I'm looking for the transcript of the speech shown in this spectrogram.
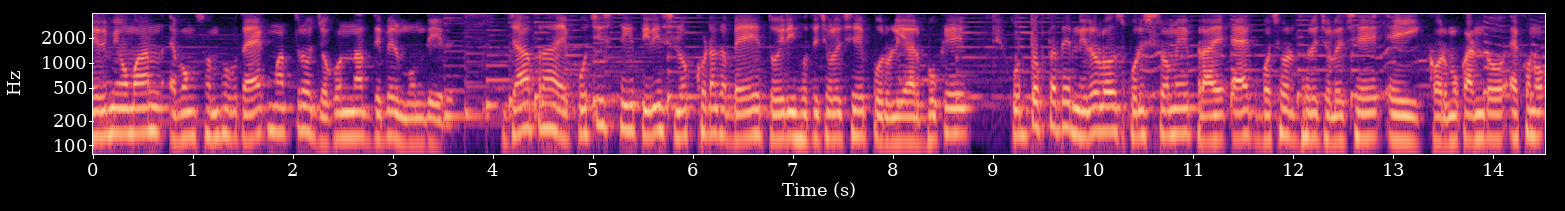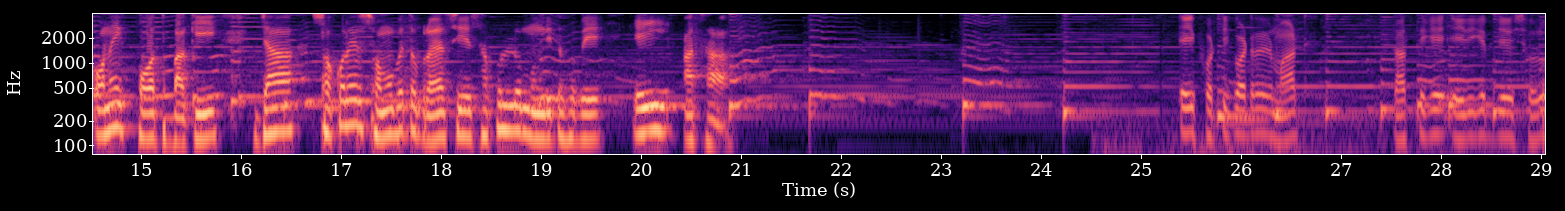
নির্মীয়মান এবং সম্ভবত একমাত্র জগন্নাথ দেবের মন্দির, যা প্রায় পঁচিশ থেকে তিরিশ লক্ষ টাকা ব্যয়ে তৈরি হতে চলেছে পুরুলিয়ার বুকে। উদ্যোক্তাদের নিরলস পরিশ্রমে প্রায় এক বছর ধরে চলেছে এই কর্মকাণ্ড। এখনও অনেক পথ বাকি, যা সকলের সমবেত প্রয়াসে সাফল্যমণ্ডিত হবে এই আশা। এই ফোর্টি কোয়ার্টারের মাঠ তার থেকে এই দিকের যে সরু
